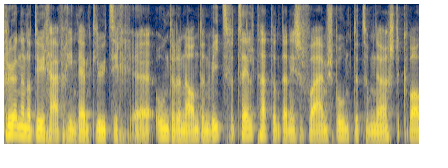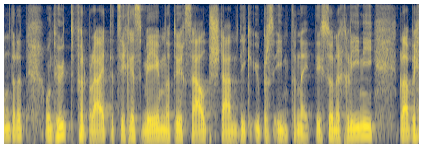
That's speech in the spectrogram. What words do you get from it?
Früher natürlich einfach, indem die Leute sich äh, untereinander einen Witz erzählt hat und dann ist er von einem Spunten zum nächsten gewandert. Und heute verbreitet sich ein Meme natürlich selbstständig übers Internet. Das ist so eine kleine, glaube ich,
